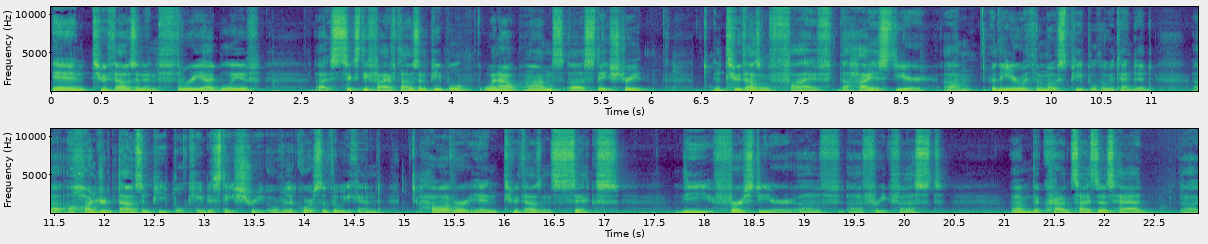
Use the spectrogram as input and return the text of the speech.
in 2003, I believe, uh, 65,000 people went out on uh, State Street in 2005, the highest year, um, or the year with the most people who attended, uh, 100,000 people came to State Street over the course of the weekend. However, in 2006, the first year of uh, Freak Fest, um, the crowd sizes had uh,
